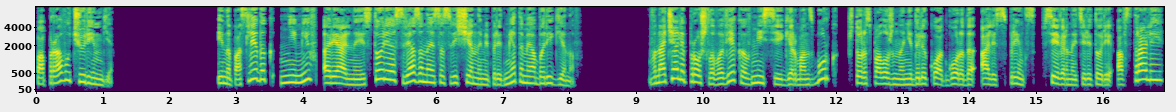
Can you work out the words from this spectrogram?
По праву Чуринги. И напоследок не миф, а реальная история, связанная со священными предметами аборигенов. В начале прошлого века в миссии Германсбург, что расположена недалеко от города Алис-Спрингс в северной территории Австралии,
